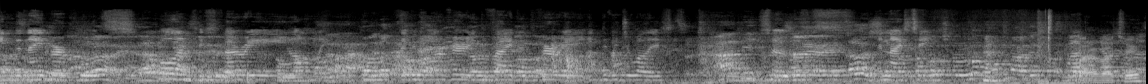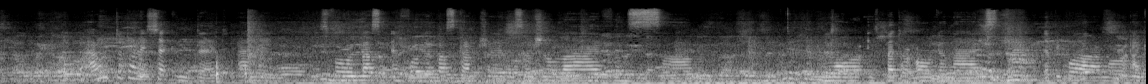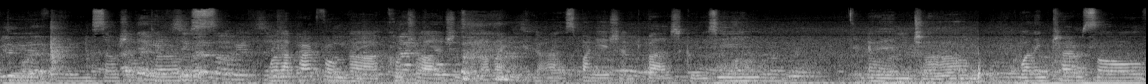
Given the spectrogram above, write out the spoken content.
in the neighborhoods. Poland is very lonely. The people are very divided, very individualist. So a nice change. What about you? I would totally second that. I mean, it's for a Basque, uh, for the Basque country, the social life is um, more, it's better organized. The people are more active in social terms. Well, apart from the cultural issues that like uh, Spanish and Basque cuisine, and um, well, in terms of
